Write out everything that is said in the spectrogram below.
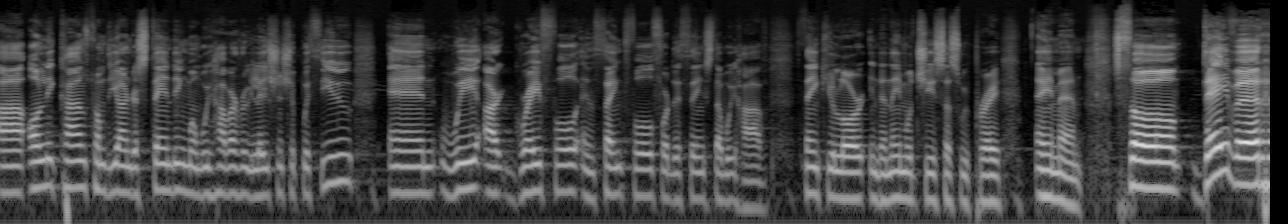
uh, only comes from the understanding when we have a relationship with you, and we are grateful and thankful for the things that we have. Thank you, Lord. In the name of Jesus, we pray. Amen. So, David,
